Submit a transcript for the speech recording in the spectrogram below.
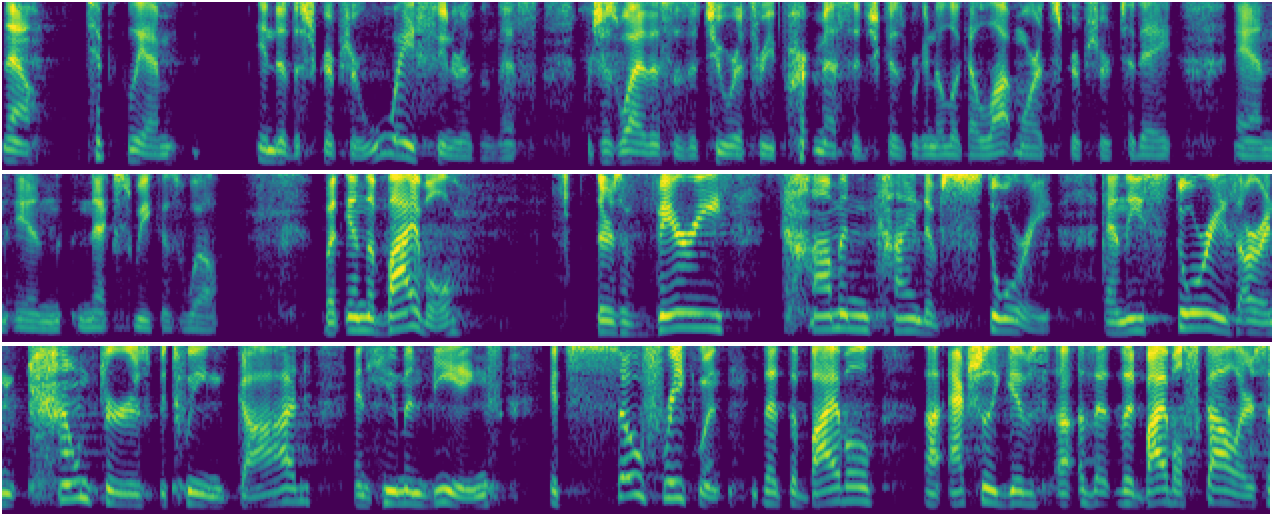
Now, typically I'm into the scripture way sooner than this, which is why this is a two or three part message, because we're going to look a lot more at scripture today and in next week as well. But in the Bible, there's a very common kind of story. And these stories are encounters between God and human beings. It's so frequent that the Bible uh, actually gives, uh, that, Bible scholars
